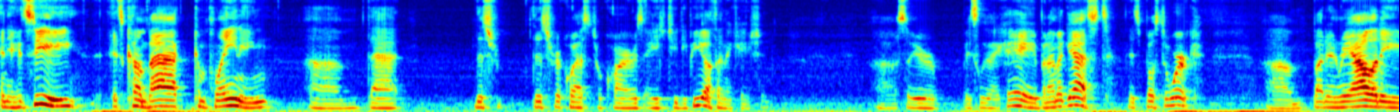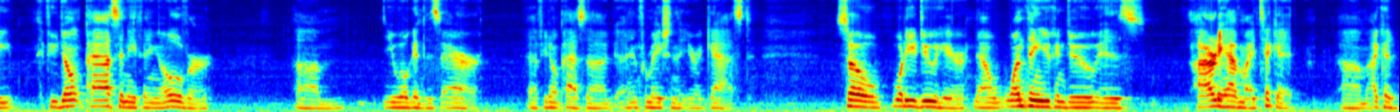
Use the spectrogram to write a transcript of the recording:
And you can see it's come back complaining um, that this this request requires HTTP authentication. Uh, so you're basically like, hey, but I'm a guest. It's supposed to work. Um, but in reality, if you don't pass anything over, um, you will get this error if you don't pass uh, information that you're a guest. So what do you do here? Now, one thing you can do is, I already have my ticket. Um, I could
